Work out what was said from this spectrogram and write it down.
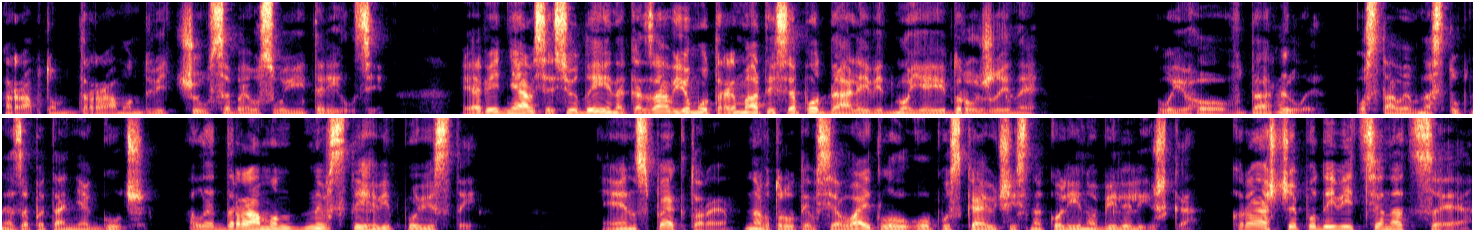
раптом Драмонд відчув себе у своїй тарілці. Я піднявся сюди і наказав йому триматися подалі від моєї дружини. Ви його вдарили? поставив наступне запитання Гуч, але Драмонд не встиг відповісти. Інспекторе, втрутився Вайтлоу, опускаючись на коліно біля ліжка. Краще подивіться на це.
